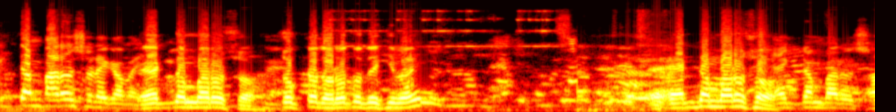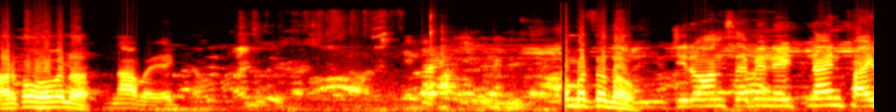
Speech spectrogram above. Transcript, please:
একদম বারোশো টাকা ভাই। একদম বারোশো। চোখটা ধরো তো দেখি ভাই। একদম বারোশো? একদম বারোশো। আর কম হবে না? না ভাই একদম। নাম্বারটা দাও। Zero one seven eight nine five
